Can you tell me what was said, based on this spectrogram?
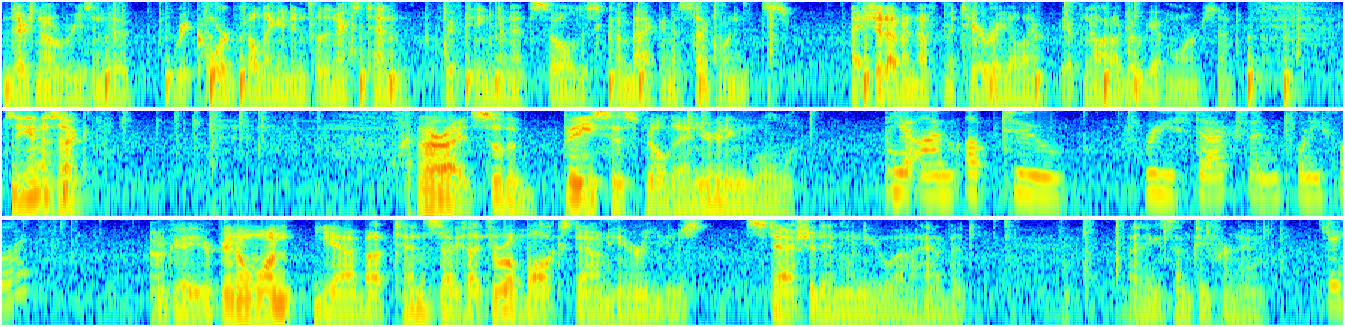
there's no reason to record filling it in for the next 10, 15 minutes, so I'll just come back in a sec when it's, I should have enough material. If not, I'll go get more. So, see you in a sec. Alright, so the base is filled in. You're getting wool. Yeah, I'm up to three stacks and 25. Okay, you're going to want, yeah, about 10 stacks. I threw a box down here. You can just stash it in when you uh, have it. I think it's empty for now. Okay.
